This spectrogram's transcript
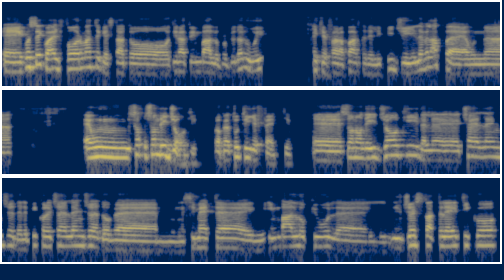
E questo è qua il format che è stato tirato in ballo proprio da lui e che farà parte dell'IPG. Level Up è un... So, sono dei giochi, proprio a tutti gli effetti. Eh, sono dei giochi, delle challenge, delle piccole challenge dove mm, si mette in, in ballo più le, il gesto atletico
